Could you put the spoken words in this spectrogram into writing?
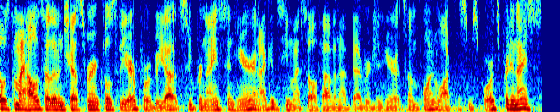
close to my house. I live in Chestermere, close to the airport. But yeah, it's super nice in here, and I could see myself having a beverage in here at some point, watching some sports. Pretty nice.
